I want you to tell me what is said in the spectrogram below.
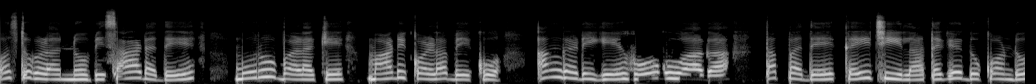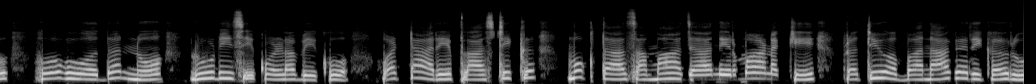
ವಸ್ತುಗಳನ್ನು ಬಿಸಾಡದೆ ಮರುಬಳಕೆ ಮಾಡಿಕೊಳ್ಳಬೇಕು. ಅಂಗಡಿಗೆ ಹೋಗುವಾಗ ತಪ್ಪದೆ ಕೈಚೀಲ ತೆಗೆದುಕೊಂಡು ಹೋಗುವುದನ್ನು ರೂಢಿಸಿಕೊಳ್ಳಬೇಕು ಒಟ್ಟಾರೆ ಪ್ಲಾಸ್ಟಿಕ್ ಮುಕ್ತ ಸಮಾಜ ನಿರ್ಮಾಣಕ್ಕೆ ಪ್ರತಿಯೊಬ್ಬ ನಾಗರಿಕರು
